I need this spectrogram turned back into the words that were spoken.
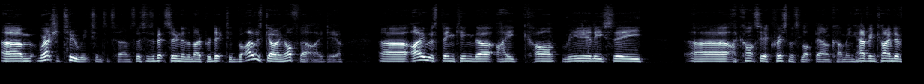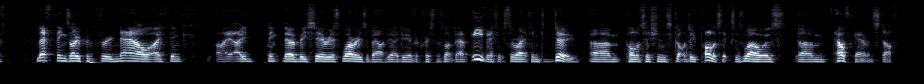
Um, we're actually two weeks into terms. so this is a bit sooner than I predicted. But I was going off that idea. Uh, I was thinking that I can't really see, uh, I can't see a Christmas lockdown coming. Having kind of left things open through now, I think I, I think there would be serious worries about the idea of a Christmas lockdown, even if it's the right thing to do. Um, politicians got to do politics as well as um, healthcare and stuff.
